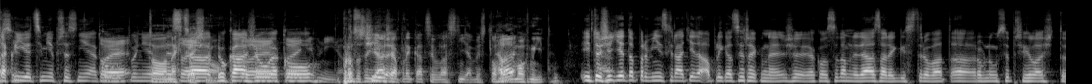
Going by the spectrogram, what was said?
takové věci mě přesně jako To je- úplně to nechceš, no. dokážou To je- to jako je divný, no. Proto si děláš rozčílit. aplikaci vlastní, abys toho Hele. nemohl mít. I to, že ti to první zkrátí ta aplikace řekne, že jako se tam nedá zaregistrovat a rovnou se přihlaš, to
